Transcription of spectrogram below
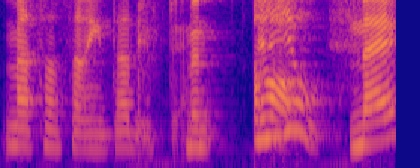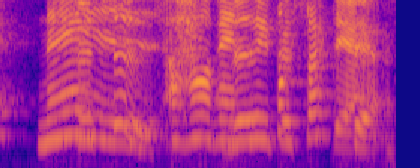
Men att han sen inte hade gjort det. Men Eller aha, jo. Nej, Nej. precis. Aha, vi har inte sagt sagt det. det.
